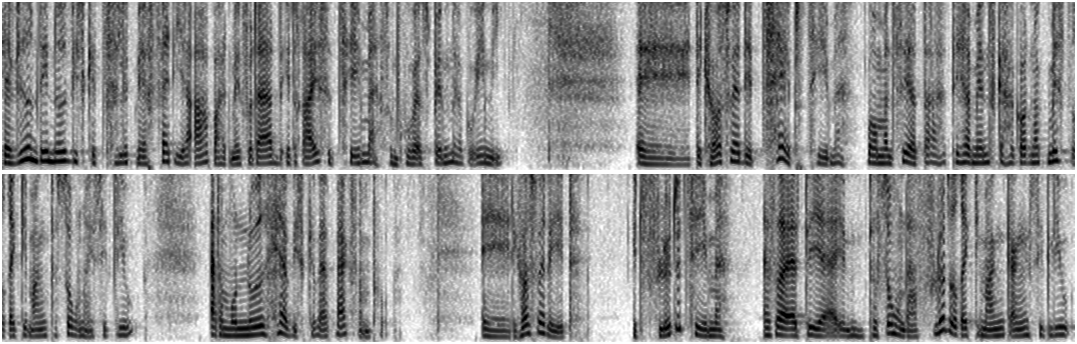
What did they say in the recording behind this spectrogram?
kan jeg vide, om det er noget, vi skal tage lidt mere fat i at arbejde med, for der er et rejsetema, som kunne være spændende at gå ind i. Øh, det kan også være, at det er et tabstema, hvor man ser, at der, det her menneske har godt nok mistet rigtig mange personer i sit liv. Er der må noget her, vi skal være opmærksom på? Øh, det kan også være, at det er et, et flyttetema, altså at det er en person, der har flyttet rigtig mange gange i sit liv,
